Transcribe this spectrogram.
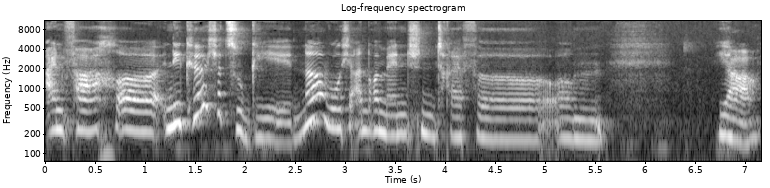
einfach äh, in die Kirche zu gehen, ne, wo ich andere Menschen treffe. Ähm, ja,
